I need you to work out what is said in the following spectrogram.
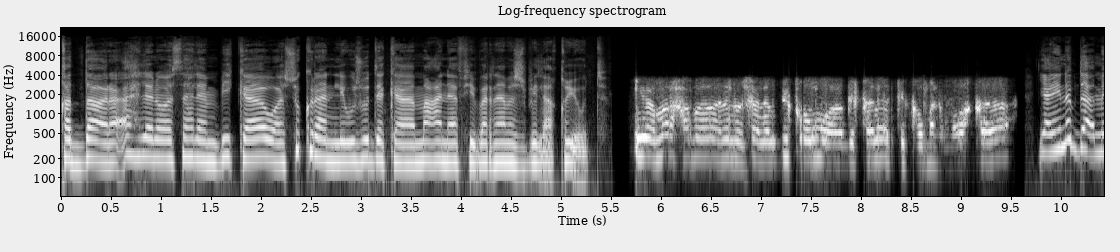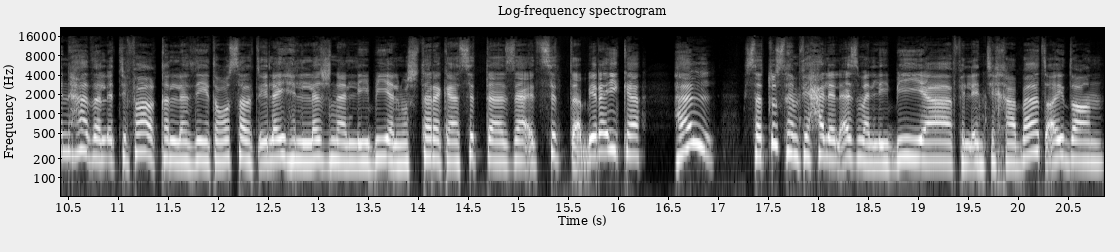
قدار. أهلا وسهلا بك وشكرا لوجودك معنا في برنامج بلا قيود. يا مرحبا أهلا وسهلا بكم وبقناتكم الموقره يعني نبدأ من هذا الاتفاق الذي توصلت إليه اللجنة الليبية المشتركة 6 زائد 6 برأيك هل ستسهم في حل الأزمة الليبية في الانتخابات أيضا؟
